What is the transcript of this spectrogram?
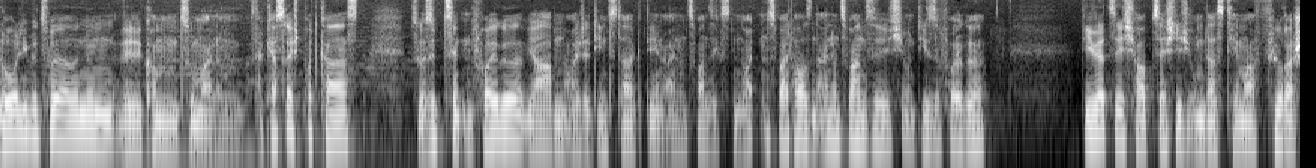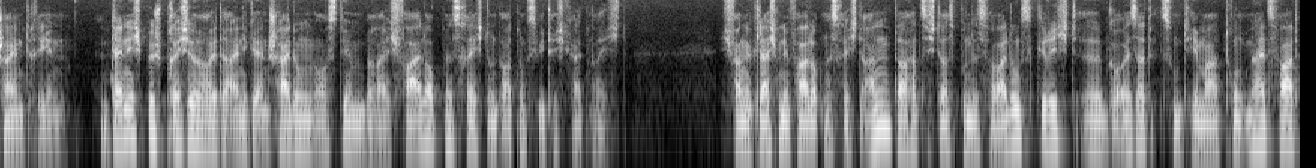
Hallo, liebe Zuhörerinnen, willkommen zu meinem Verkehrsrecht-Podcast zur 17. Folge. Wir haben heute Dienstag, den 21.09.2021 und diese Folge, die wird sich hauptsächlich um das Thema Führerschein drehen. Denn ich bespreche heute einige Entscheidungen aus dem Bereich Fahrerlaubnisrecht und Ordnungswidrigkeitenrecht. Ich fange gleich mit dem Fahrerlaubnisrecht an. Da hat sich das Bundesverwaltungsgericht äh, geäußert zum Thema Trunkenheitsfahrt,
